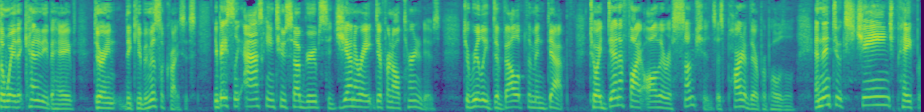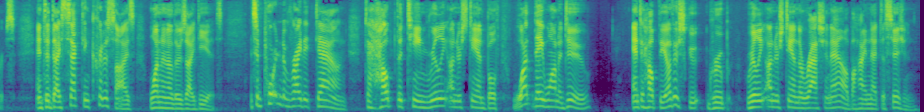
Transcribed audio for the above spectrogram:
the way that Kennedy behaved during the Cuban Missile Crisis. You're basically asking two subgroups to generate different alternatives, to really develop them in depth, to identify all their assumptions as part of their proposal, and then to exchange papers and to dissect and criticize one another's ideas. It's important to write it down to help the team really understand both what they want to do and to help the other group really understand the rationale behind that decision.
